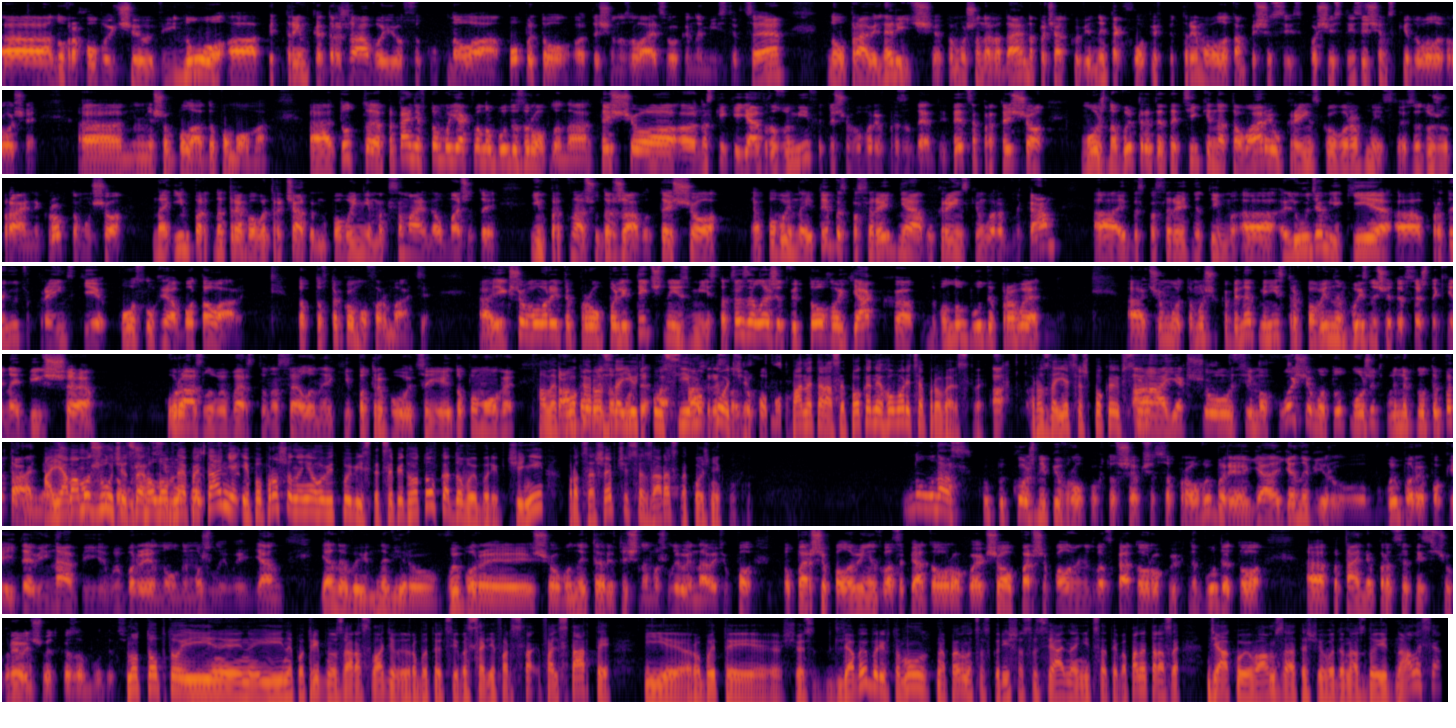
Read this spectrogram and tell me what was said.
ну враховуючи війну, е, підтримка державою сукупного попиту, е, те, що називається у економістів, це ну правильна річ. Тому що нагадаю, на початку війни так ФОПів підтримувало там по 6, по 6 тисяч їм скидували гроші, е, щоб була допомога. Е, Тут е, питання в тому, як воно буде зроблено. Те, що е, наскільки я зрозумів, і те, що говорив президент, йдеться про те, що можна витратити тільки на товари українського виробництва. Це дуже правильний крок, тому що на імпорт не треба витрачати. Ми повинні максимально обмежити імпорт в нашу державу. Те, що е, повинно йти безпосередньо українським виробникам. а, І безпосередньо тим е, людям, які е, продають українські послуги або товари, тобто в такому форматі. Якщо говорити про політичний зміст, то це залежить від того, як воно буде проведено. Е, Чому? Тому що Кабінет міністрів повинен визначити все ж таки найбільш е, уразливі верстви населення, які потребують цієї допомоги. Але Там поки роздають усім адресна охочим. Пане Тарасе, поки не говориться про верстви. А- Роздається ж поки всім. А якщо усім охочемо, тут можуть виникнути питання. А я вам озвучу тому, це головне питання і попрошу на нього відповісти. Це підготовка до виборів чи ні? Про це шепчеться зараз на кожній кухні. Ну, у нас кожні півроку хтось шепчеться про вибори. Я, я не вірю вибори, поки йде війна, ві- вибори ну неможливі. Я, я не, не вірю в вибори, що вони теоретично можливі навіть у, у першій половині 25-го року. Якщо у першій половині 25-го року їх не буде, то е, питання про це тисячу гривень швидко забудеться. Ну тобто і, і не потрібно зараз владі робити ці веселі фальстарти і робити щось для виборів. Тому напевно це скоріше соціальна ініціатива. Пане Тарасе, дякую вам за те, що ви до нас доєдналися.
